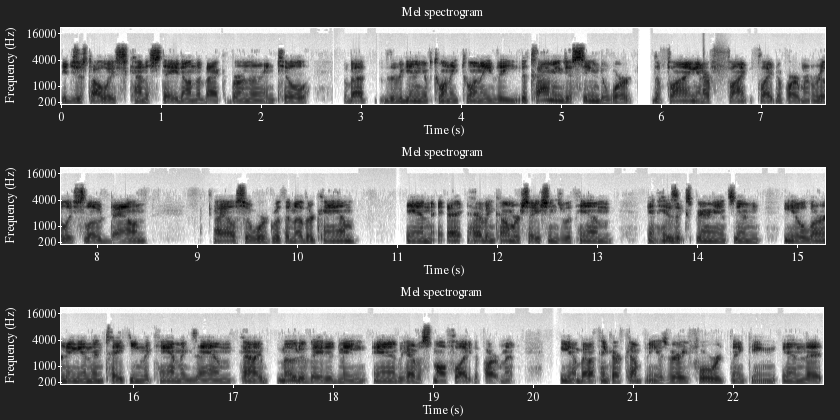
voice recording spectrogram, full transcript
It just always kind of stayed on the back burner until about the beginning of 2020. The, the timing just seemed to work. The flying in our flight, flight department really slowed down. I also work with another CAM and eh, having conversations with him and his experience in you know learning and then taking the cam exam kind of motivated me and we have a small flight department you know, but I think our company is very forward thinking in that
